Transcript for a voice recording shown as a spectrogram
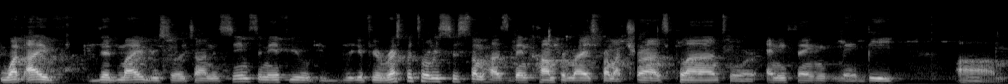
What I've did my research on, it seems to me if you if your respiratory system has been compromised from a transplant or anything maybe, um,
